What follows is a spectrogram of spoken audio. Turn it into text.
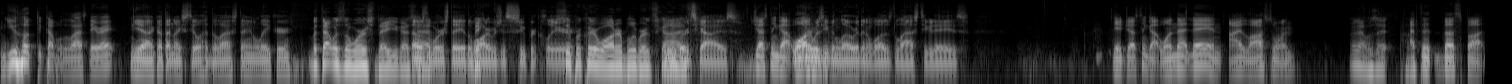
you hooked a couple the last day right yeah, I got that nice steelhead the last day in a Laker. But that was the worst day you guys That had. was the worst day. The Big- water was just super clear. Super clear water, bluebird skies. bluebird skies. Justin got Water one. was even lower than it was the last two days. yeah Justin got one that day and I lost one And that was it. at the the spot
